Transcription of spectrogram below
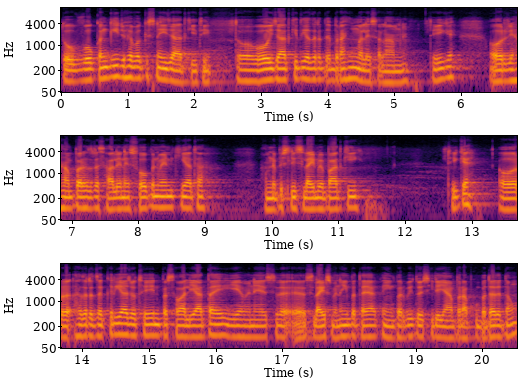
تو وہ کنگھی جو ہے، وہ کس نے ایجاد کی تھی؟ تو وہ ایجاد کی تھی حضرت ابراہیم علیہ السلام نے، ٹھیک ہے؟ اور یہاں پر حضرت صالح نے سوپ انوینٹ کیا تھا۔ ہم نے پچھلی سلائیڈ میں بات کی، ٹھیک ہے؟ اور حضرت ذکریہ جو تھے، ان پر سوال یہ آتا ہے یہ میں نے سلائیڈس میں نہیں بتایا، کہیں پر بھی۔ تو اسی لیے یہاں پر آپ کو بتا دیتا ہوں۔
